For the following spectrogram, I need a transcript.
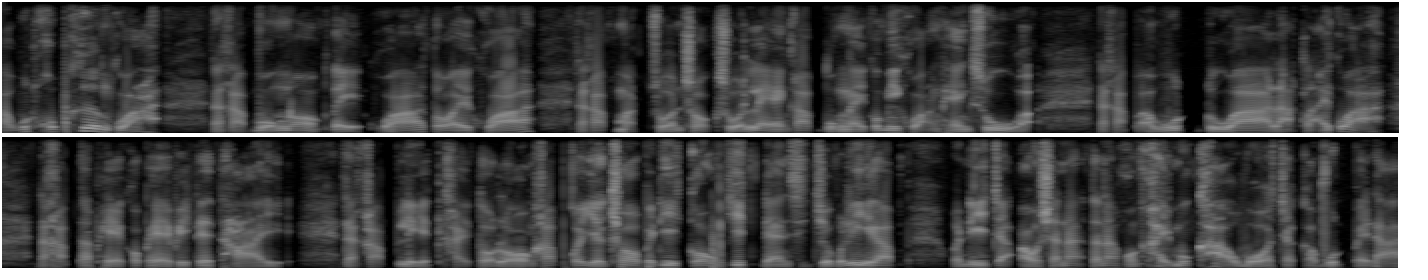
อาวุธครบเครื่องกว่านะครับวงนอกเตะขวาต่อยขวานะครับหมัดสวนศอกสวนแรงครับวงในก็มีขวางแทงสู้นะครับอาวุธดูว่าหลากหลายกว่านะครับถ้าแพ้ก็แพ้พิเศษท้ายนะครับเลทใครต่อรองครับก็ยังชอบไปที่กล้องพิชิตแดนซินเจอร์วารี่ครับวันนี้จะเอาชนะธนาของไข่มุกขาววอจากอาวุธไปได้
